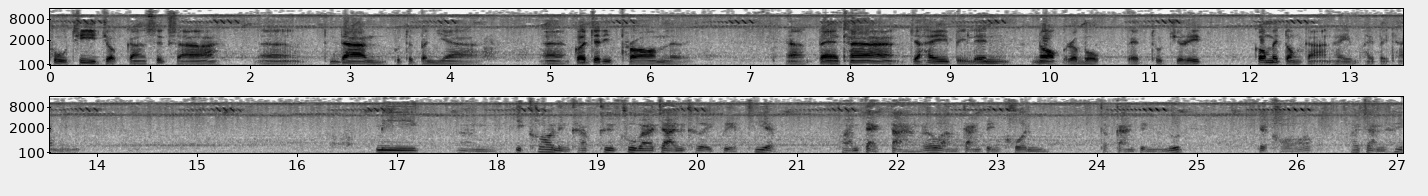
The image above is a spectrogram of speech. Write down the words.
ผู้ที่จบการศึกษา ด้านพุทธปัญญาก็จะได้พร้อมเลยแต่ถ้าจะให้ไปเล่นนอกระบบเป็นทุจริตก็ไม่ต้องการให้ให้ไปทางนี้ มีอีกข้อหนึ่งครับ คือครูบาอาจารย์เคยเปรียบเทียบความแตกต่างระหว่างการเป็นคนกับการเป็นมนุษย์ จะขอ พระอาจารย์ให้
